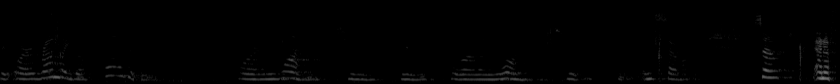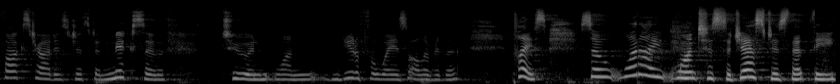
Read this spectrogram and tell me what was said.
three. Or a rumba, you'll hold a beat. Four and one, two, three, four and one, two, three, and so on. So, and a foxtrot is just a mix of two and one beautiful ways all over the place. So what I want to suggest is that the,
